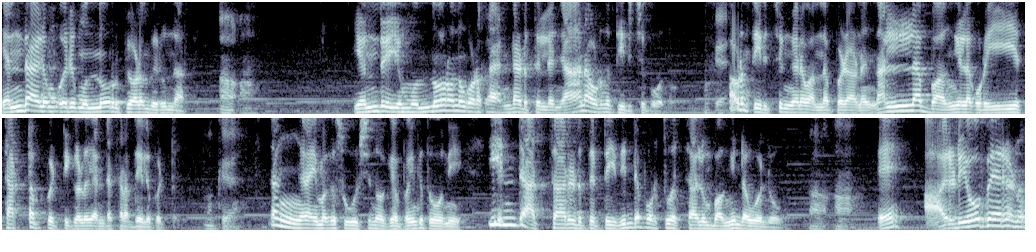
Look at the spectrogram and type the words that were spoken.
എന്തായാലും ഒരു മുന്നൂറ് റുപ്യോളം വരും എന്ന് പറഞ്ഞു. ആ ആ. എന്ത് ചെയ്യും? മുന്നൂറൊന്നും കൊടുക്കാൻ എന്റെ അടുത്തില്ല. ഞാൻ അവിടുന്ന് തിരിച്ചു പോന്നു. അവിടെ തിരിച്ചിങ്ങനെ വന്നപ്പോഴാണ് നല്ല ഭംഗിയുള്ള കുറേ ചട്ടപ്പെട്ടികൾ എന്റെ ശ്രദ്ധയിൽപ്പെട്ടു. ഓക്കെ. ഞാൻ ഇങ്ങനെ സൂക്ഷിച്ച് നോക്കിയപ്പോൾ എനിക്ക് തോന്നി എന്റെ അച്ചാർ എടുത്തിട്ട് ഇതിന്റെ പുറത്ത് വെച്ചാലും ഭംഗി ഉണ്ടാവുമല്ലോ ഏ? ആരുടെയോ പേരാണ്.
